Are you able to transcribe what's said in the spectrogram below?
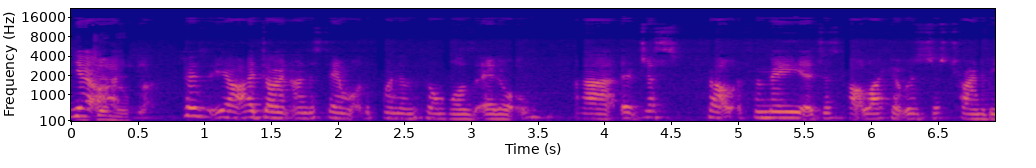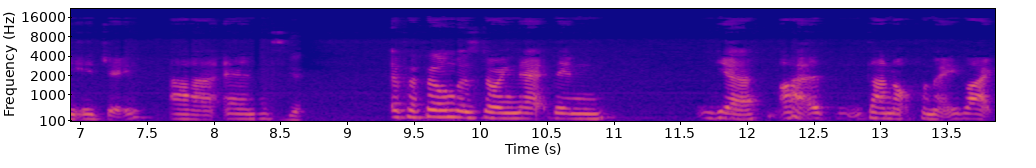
Yeah, I, like, yeah, I don't understand what the point of the film was at all. Uh, it just felt, for me, it just felt like it was just trying to be edgy. Uh, and Yeah. if a film is doing that, then yeah, I, they're not for me. Like,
